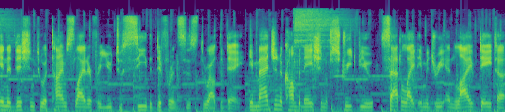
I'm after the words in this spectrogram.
in addition to a time slider for you to see the differences throughout the day. Imagine a combination of street view, satellite imagery, and live data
